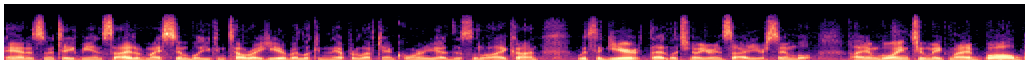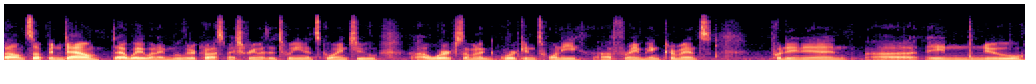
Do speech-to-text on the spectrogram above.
and it's going to take me inside of my symbol. You can tell right here by looking in the upper left hand corner you have this little icon with the gear that lets you know you're inside of your symbol. I am going to make my ball bounce up and down that way when I move it across my screen with a tween it's going to uh, work. So I'm going to work in 20 uh, frame increments putting in uh, a new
